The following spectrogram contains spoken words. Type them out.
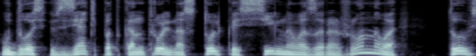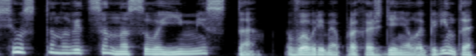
удалось взять под контроль настолько сильного зараженного, то все становится на свои места. Во время прохождения лабиринта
